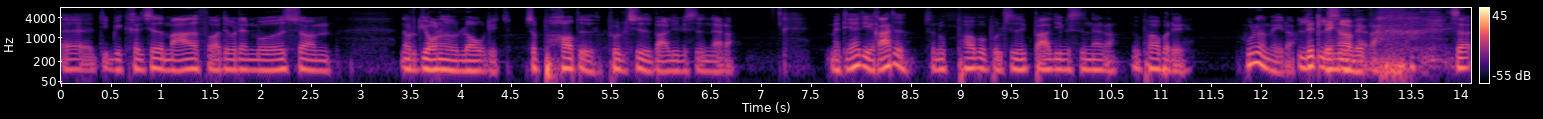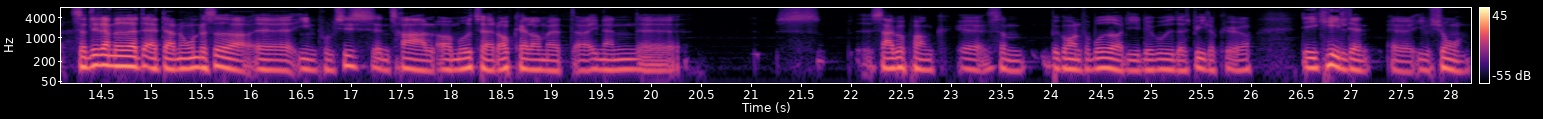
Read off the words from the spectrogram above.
øh, de blev kritiseret meget for, det var den måde, som når du gjorde noget ulovligt, så poppede politiet bare lige ved siden af dig. Men det har de rettet, så nu popper politiet ikke bare lige ved siden af dig. Nu popper det 100 meter. Lidt længere væk. så, så det der med, at, at der er nogen, der sidder øh, i en politicentral og modtager et opkald om, at der er en anden øh, cyberpunk, øh, som begår en forbryder, og de løber ud i deres bil og kører. Det er ikke helt den øh, illusion,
